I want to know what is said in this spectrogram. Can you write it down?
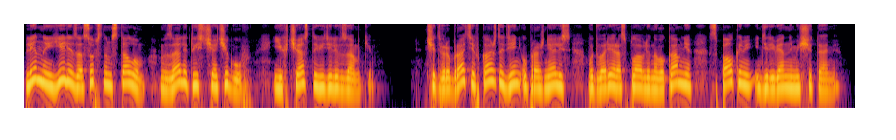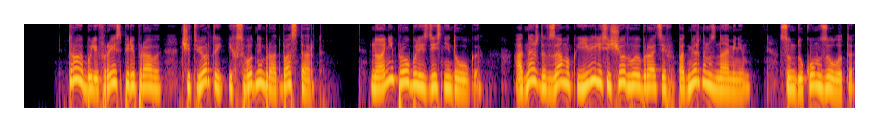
Пленные ели за собственным столом в зале тысячи очагов, их часто видели в замке. Четверо братьев каждый день упражнялись во дворе расплавленного камня с палками и деревянными щитами. Трое были фрей с переправы, четвертый — их сводный брат Бастард. Но они пробыли здесь недолго. Однажды в замок явились еще двое братьев под мирным знаменем, сундуком золота,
